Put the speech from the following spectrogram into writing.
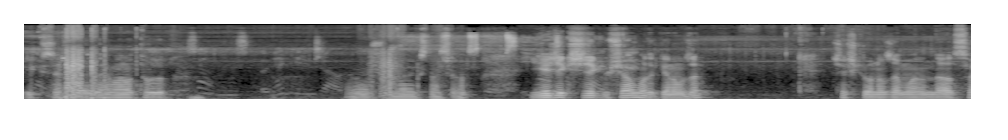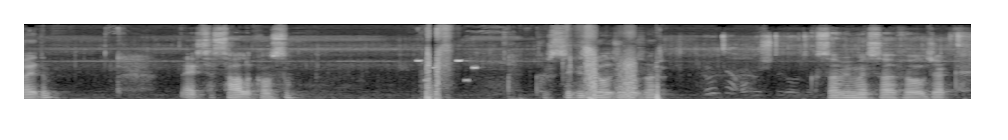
İlk seferde hemen oturduk. Hemen şunların ikisini açalım. Yiyecek içecek bir şey almadık yanımıza. Keşke onun zamanında alsaydım. Neyse sağlık olsun. 48 yolcumuz var. Kısa bir mesafe olacak.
